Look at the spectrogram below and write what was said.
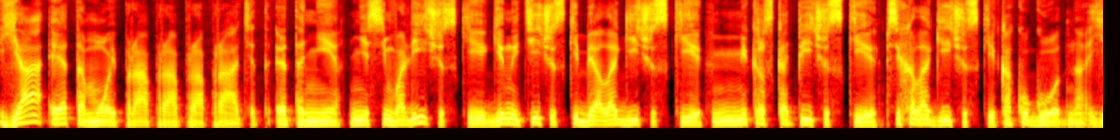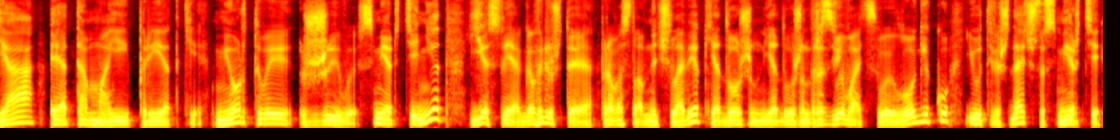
я – это мой прапрапрапрадед. Это не, не символические, генетически, биологически, микроскопически, психологически, как угодно. Я – это мои предки. Мертвые живы. Смерти нет. Если я говорю, что я православный человек, я должен, я должен развивать свою логику и утверждать, что смерти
